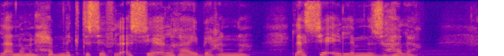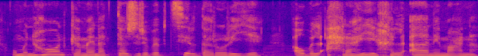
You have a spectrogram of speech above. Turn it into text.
لأنه منحب نكتشف الأشياء الغايبة عنا الأشياء اللي منجهلها. ومن هون كمان التجربة بتصير ضرورية أو بالأحرى هي خلقانة معنا.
